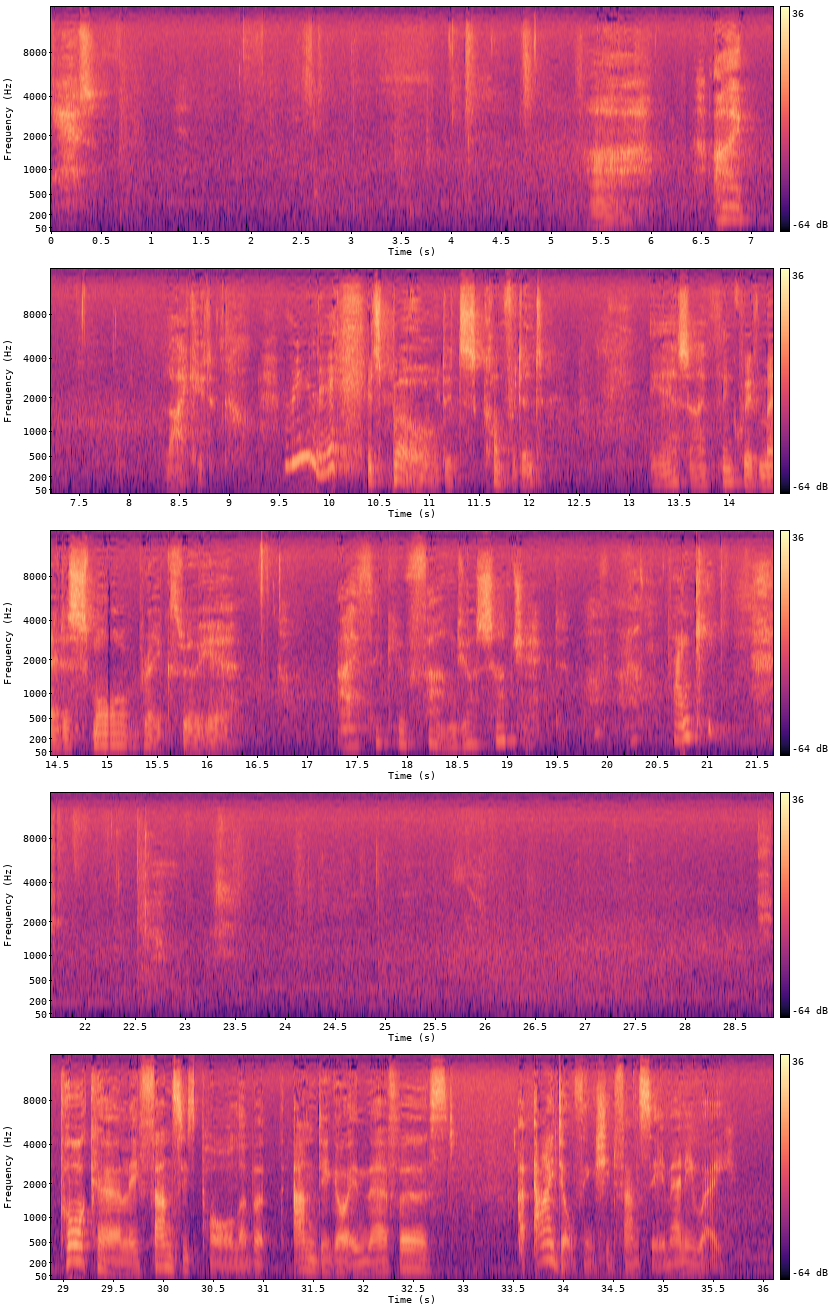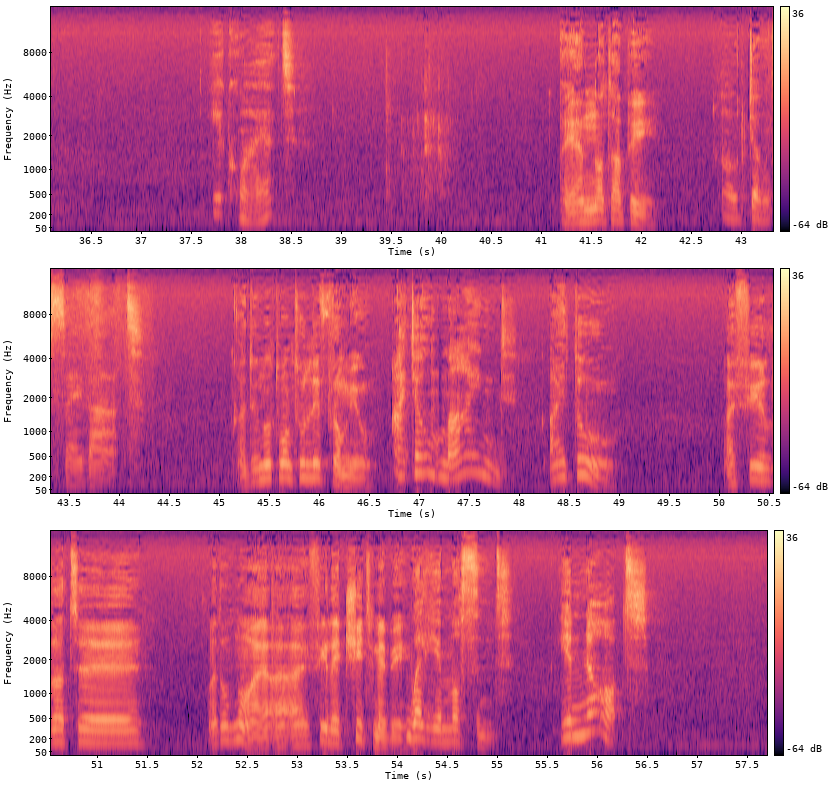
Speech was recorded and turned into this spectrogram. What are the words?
Yes. Ah, I like it. Really? It's bold, it's confident. Yes, I think we've made a small breakthrough here. I think you've found your subject. Well, thank you. Poor Curly fancies Paula, but Andy got in there first. I, I don't think she'd fancy him anyway. You're quiet. I am not happy. Oh, don't say that. I do not want to live from you. I don't mind. I do. I feel that, uh, I don't know, I, I, I feel a cheat maybe. Well, you mustn't. You're not.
